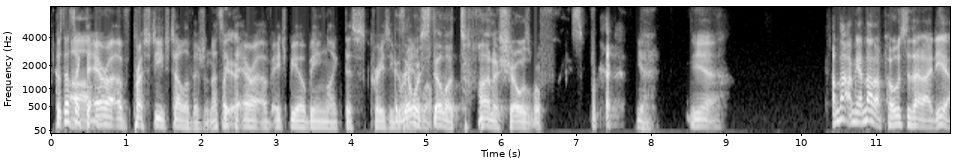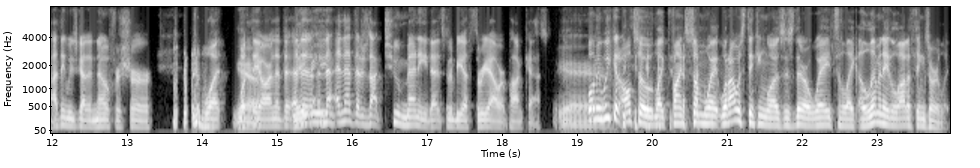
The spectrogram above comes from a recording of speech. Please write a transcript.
because that's like the Um, era of prestige television. That's like Yeah. the era of HBO being like this crazy. Because there was Well, still a ton of shows before spread. yeah. Yeah. I'm not. I mean, I'm not opposed to that idea. I think we just got to know for sure what what they are, and that, and, that, and, that, and that there's not too many. That it's going to be a three hour podcast. Yeah. Well, I mean, we could also like find some way. What I was thinking was, is there a way to like eliminate a lot of things early,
